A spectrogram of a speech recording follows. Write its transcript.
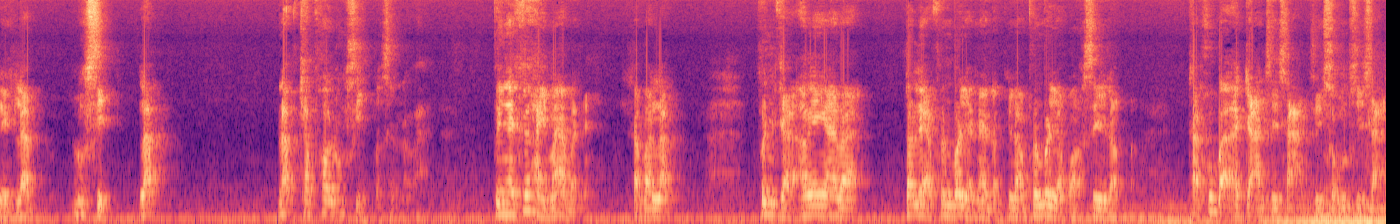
ลขรับลูกศิษย์รับ รับเฉพาะลูกศิษย์มาสั่นแล้วว่าเป็นยังคือไห้มากบัดนี้ครับว่ารับ เพิ่นก็เอาง่ายๆว่าตอนแรกเพิ่นบ่อยากแน่ดอกพี่น้องเพิ่นบ่อยากออกซื้อดอก ถ้าครูบาอาจารย์สีสางสีสมสีสาง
